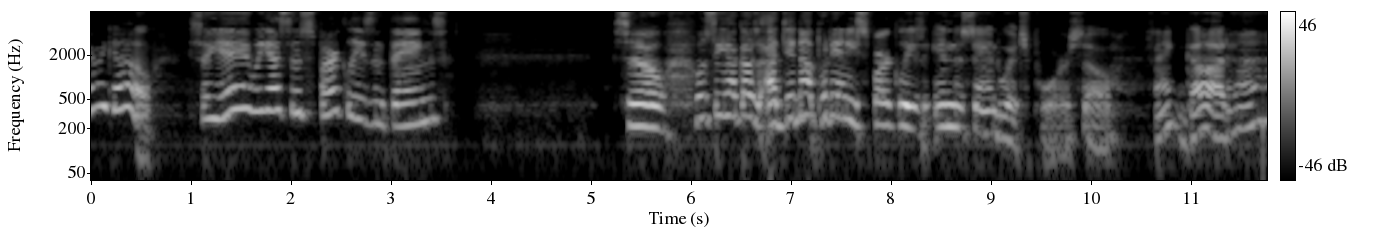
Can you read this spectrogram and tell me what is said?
There we go. So yeah, we got some sparklies and things. So we'll see how it goes. I did not put any sparklies in the sandwich pour, so thank God, huh?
